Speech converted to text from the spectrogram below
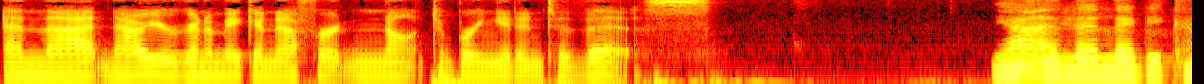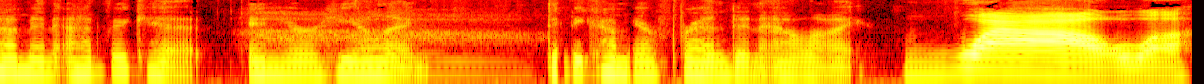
and that now you're going to make an effort not to bring it into this. Yeah, and then they become an advocate in your healing. They become your friend and ally. Wow.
